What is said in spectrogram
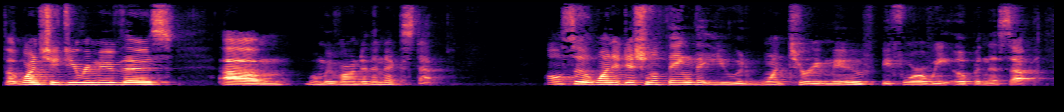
but once you do remove those, um, we'll move on to the next step. Also, one additional thing that you would want to remove before we open this up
